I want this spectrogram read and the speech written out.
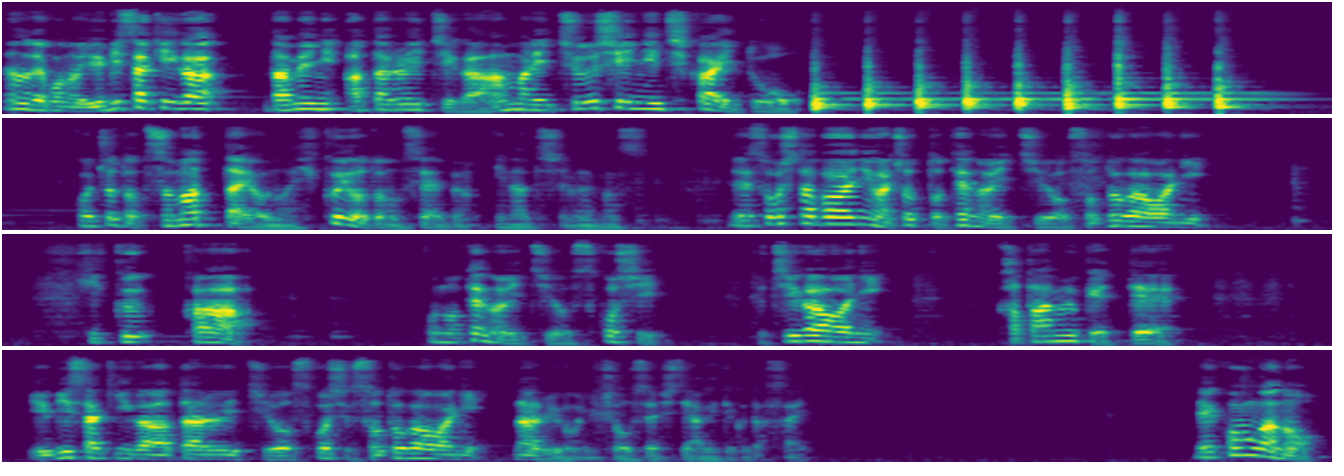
なのでこの指先がダメに当たる位置があんまり中心に近いと、これちょっと詰まったような低い音の成分になってしまいます。で、そうした場合にはちょっと手の位置を外側に引くか、この手の位置を少し内側に傾けて、指先が当たる位置を少し外側になるように調整してあげてください。で、コンガの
